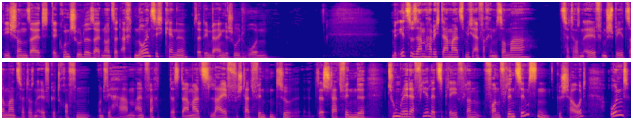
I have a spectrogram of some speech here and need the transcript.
die ich schon seit der Grundschule, seit 1998 kenne, seitdem wir eingeschult wurden. Mit ihr zusammen habe ich damals mich einfach im Sommer 2011, im Spätsommer 2011 getroffen und wir haben einfach das damals live stattfindende, das stattfindende Tomb Raider 4 Let's Play von, von Flint Simpson geschaut und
